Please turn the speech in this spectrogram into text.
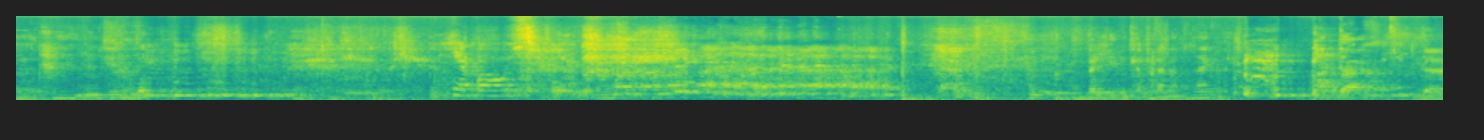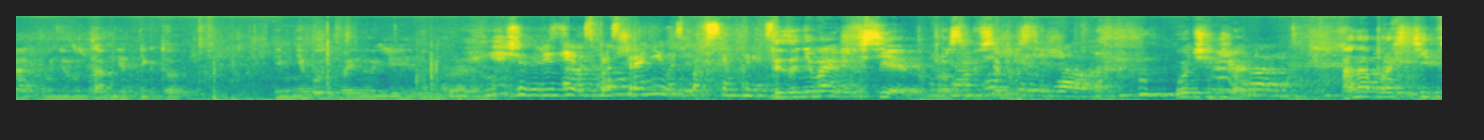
вот? Я по очереди. Блин, Капранов наглый. Да, да, у него там нет никто. И мне будет твои ноги видно. правильно? Еще везде распространилась по всем Ты занимаешь все, просто все. Кошка просто. лежала. Очень жаль. Она простит,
